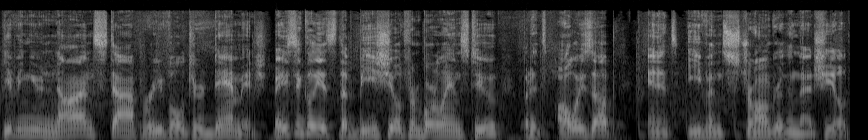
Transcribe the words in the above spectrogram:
giving you non-stop revolter damage. Basically, it's the Bee shield from Borderlands 2, but it's always up and it's even stronger than that shield.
